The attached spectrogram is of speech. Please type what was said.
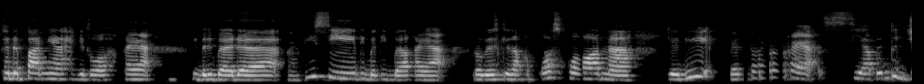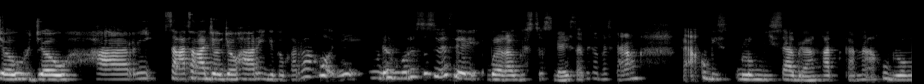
ke depannya gitu loh. Kayak tiba-tiba ada revisi, tiba-tiba kayak progres kita ke-postpone. Nah, jadi better kayak siapin tuh jauh-jauh hari, sangat-sangat jauh-jauh hari gitu. Karena aku ini udah ngurus tuh sebenarnya dari bulan Agustus guys, tapi sampai sekarang kayak aku bis belum bisa berangkat karena aku belum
